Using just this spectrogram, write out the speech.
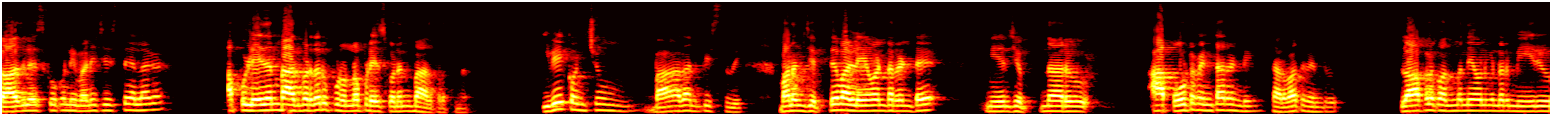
గాజులు వేసుకోకుండా ఇవన్నీ చేస్తే ఎలాగా? అప్పుడు లేదని బాధపడతారు ఇప్పుడు ఉన్నప్పుడు వేసుకోవడానికి బాధపడుతున్నారు. ఇవే కొంచెం బాధ అనిపిస్తుంది. మనం చెప్తే వాళ్ళు ఏమంటారంటే మీరు చెప్తున్నారు. ఆ పూట వింటారండి తర్వాత వినరు. లోపల కొంతమంది ఏమనుకుంటారు మీరు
